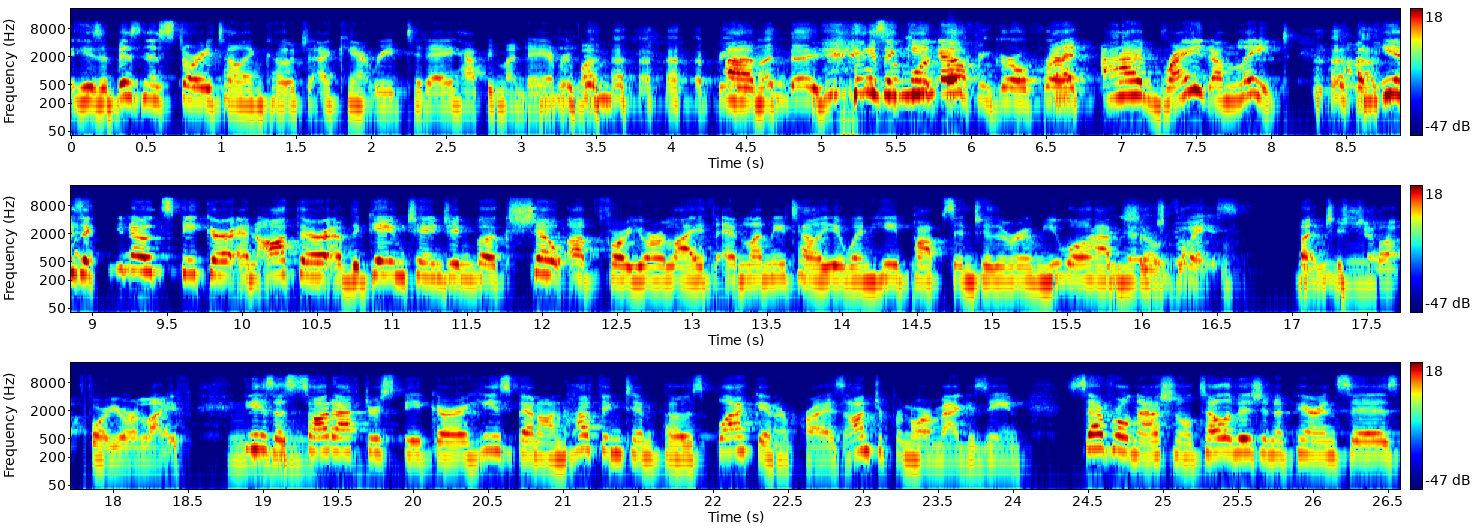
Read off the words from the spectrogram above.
he's a business storytelling coach. I can't read today. Happy Monday, everyone. Happy um, Monday. He's a keynote coffee girlfriend. I, I, right. I'm late. Um, he is a keynote speaker and author of the game changing book, Show Up for Your Life. And let me tell you, when he pops into the room, you will have he no choice. Up but mm-hmm. to show up for your life. Mm-hmm. He is a mm-hmm. sought after speaker. He's been on Huffington Post, Black Enterprise, Entrepreneur Magazine, several national television appearances.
